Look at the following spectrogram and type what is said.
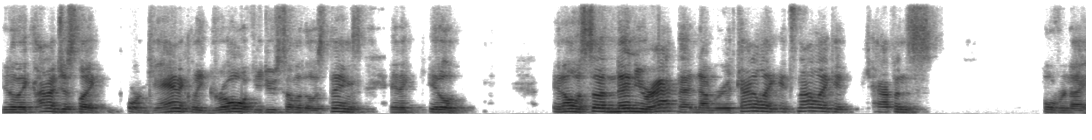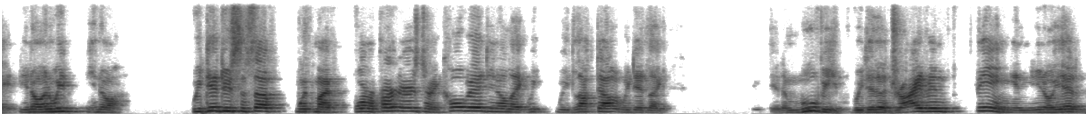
you know, they kind of just like organically grow if you do some of those things and it, it'll, and all of a sudden then you're at that number. It's kind of like, it's not like it happens overnight, you know, and we, you know, we did do some stuff with my former partners during COVID, you know, like we, we lucked out. We did like did a movie, we did a drive-in thing, and you know, you had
